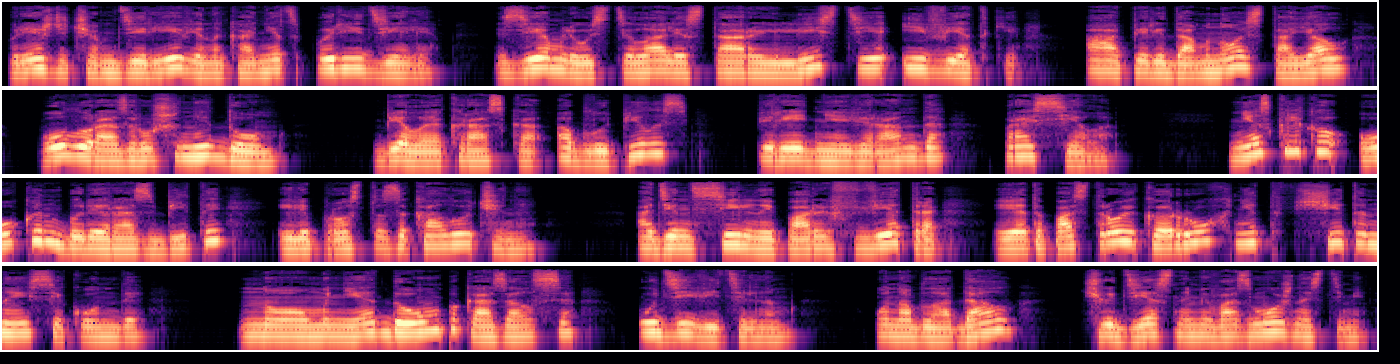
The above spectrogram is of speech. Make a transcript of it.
прежде чем деревья, наконец, поредели. Землю устилали старые листья и ветки, а передо мной стоял полуразрушенный дом. Белая краска облупилась, передняя веранда просела. Несколько окон были разбиты или просто заколочены. Один сильный порыв ветра, и эта постройка рухнет в считанные секунды. Но мне дом показался удивительным. Он обладал чудесными возможностями.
